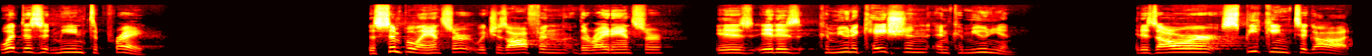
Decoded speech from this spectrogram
What does it mean to pray? The simple answer, which is often the right answer, is it is communication and communion. It is our speaking to God,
